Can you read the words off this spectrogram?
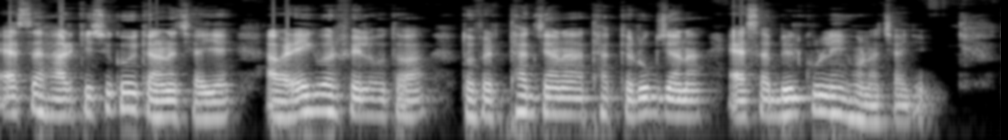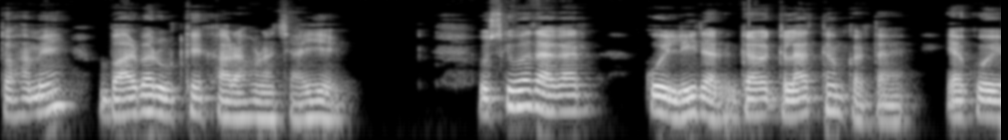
ऐसा हर किसी को ही करना चाहिए। अगर एक बार फेल होता तो फिर थक जाना, थक के रुक जाना, ऐसा बिल्कुल नहीं होना चाहिए। तो हमें बार बार उठ के खड़ा होना चाहिए। उसके बाद अगर कोई लीडर गलत काम करता है या कोई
